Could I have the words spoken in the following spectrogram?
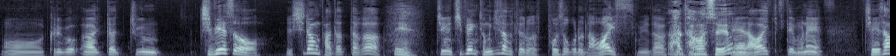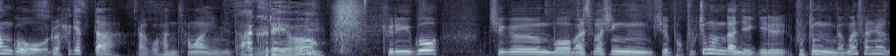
어 그리고 아 그러니까 지금 집에서 실형 받았다가 예. 지금 집행 정지 상태로 보석으로 나와 있습니다. 아 나왔어요? 네 나와 있기 때문에 재상고를 하겠다라고 한 상황입니다. 아 그래요? 네. 그리고 지금 뭐 말씀하신 국정농단 얘기를 국정농단과 관련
